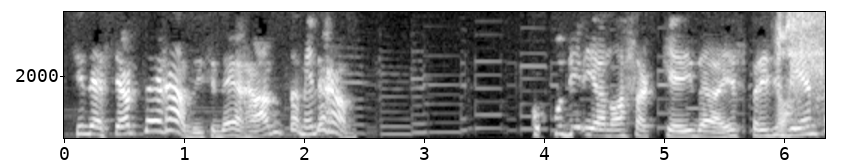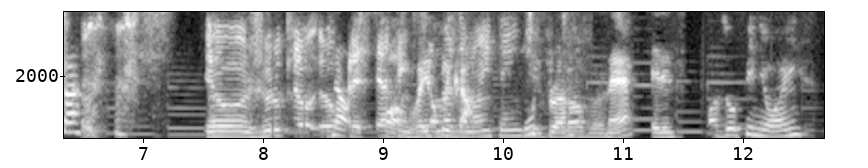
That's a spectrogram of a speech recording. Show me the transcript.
se der certo, dá errado. E se der errado, também dá errado. Como diria a nossa querida ex-presidenta. Eu juro que eu, eu não, prestei ó, atenção, mas eu não entendi. O Trump, né? Ele umas opiniões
